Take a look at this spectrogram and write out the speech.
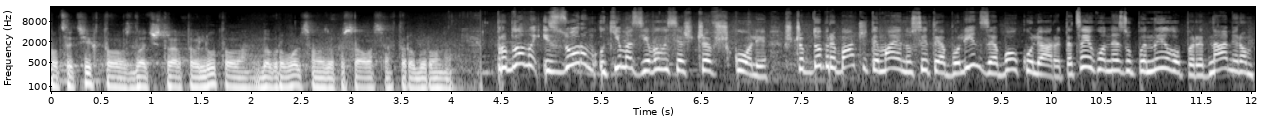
то це ті, хто з 24 лютого добровольцями записалися в тероборону. Проблеми із зором у Кіма з'явилися ще в школі. Щоб добре бачити, має носити або лінзи, або окуляри. Та це його не зупинило перед наміром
